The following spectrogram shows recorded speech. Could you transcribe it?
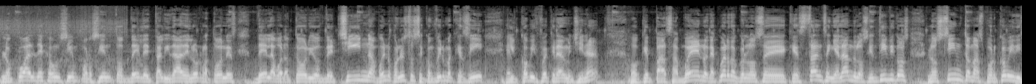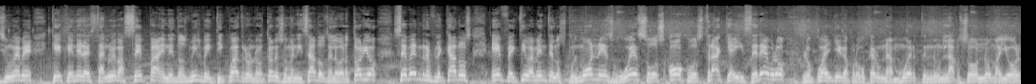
lo cual deja un 100% 50% de letalidad de los ratones del laboratorio de China. Bueno, con esto se confirma que sí, el COVID fue creado en China. ¿O qué pasa? Bueno, de acuerdo con los eh, que están señalando los científicos, los síntomas por COVID-19 que genera esta nueva cepa en el 2024 en ratones humanizados del laboratorio se ven reflejados efectivamente en los pulmones, huesos, ojos, tráquea y cerebro, lo cual llega a provocar una muerte en un lapso no mayor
